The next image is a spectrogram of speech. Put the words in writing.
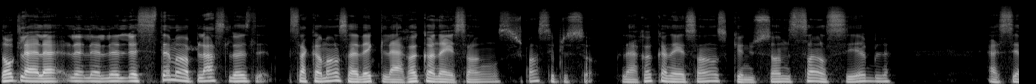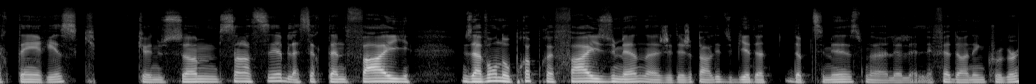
Donc, le système en place, ça commence avec la reconnaissance. Je pense que c'est plus ça. La reconnaissance que nous sommes sensibles à certains risques, que nous sommes sensibles à certaines failles. Nous avons nos propres failles humaines. J'ai déjà parlé du biais d'optimisme, l'effet Dunning-Kruger.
